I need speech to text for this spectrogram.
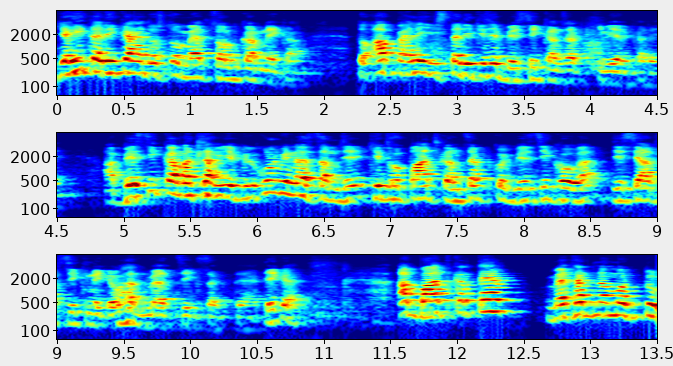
यही तरीका है दोस्तों मैथ सॉल्व करने का। तो आप पहले इस तरीके से बेसिक कंसेप्ट क्लियर करें। अब बेसिक का मतलब ये बिल्कुल भी ना समझे कि दो पाँच कंसेप्ट कोई बेसिक होगा, जिससे आप सीखने के बाद मैथ सीख सकते हैं, ठीक है? अब बात करते हैं मेथड नंबर टू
